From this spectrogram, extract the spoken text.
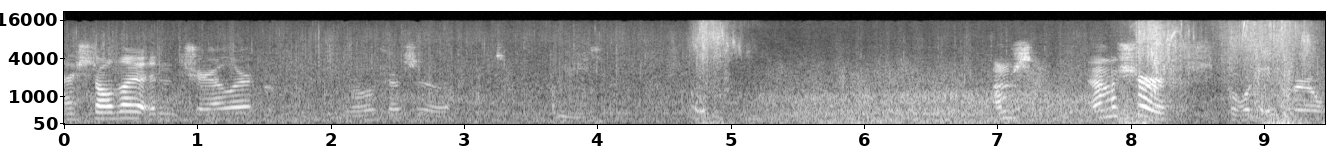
I saw that in the trailer. Roller coaster. Amazing. I'm just, I'm sure Golden Pearl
